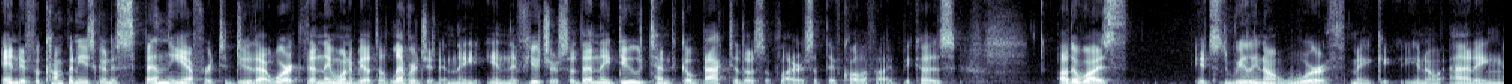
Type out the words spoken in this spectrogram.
And if a company is going to spend the effort to do that work, then they want to be able to leverage it in the in the future. So then they do tend to go back to those suppliers that they've qualified because otherwise it's really not worth making you know adding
